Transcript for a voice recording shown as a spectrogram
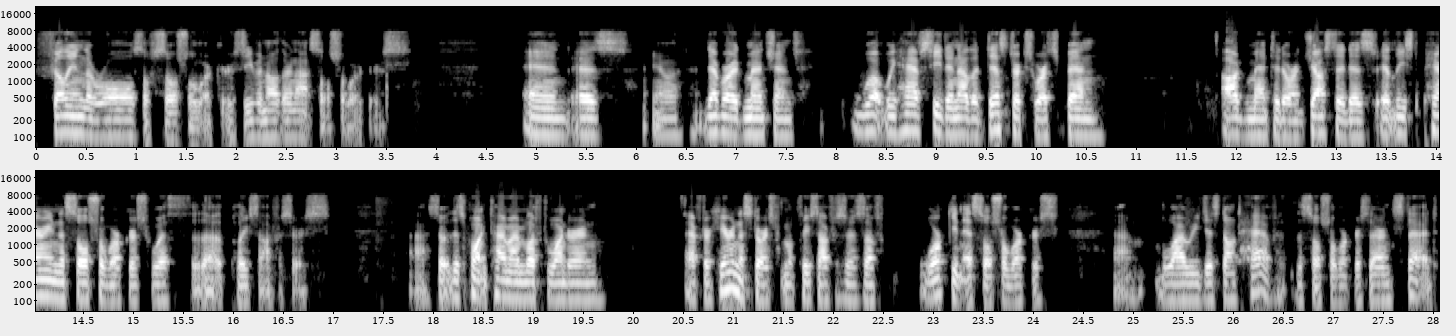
filling the roles of social workers, even though they're not social workers. And as you know, Deborah had mentioned, what we have seen in other districts where it's been augmented or adjusted is at least pairing the social workers with the police officers. Uh, so at this point in time, I'm left wondering, after hearing the stories from the police officers of working as social workers, um, why we just don't have the social workers there instead.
